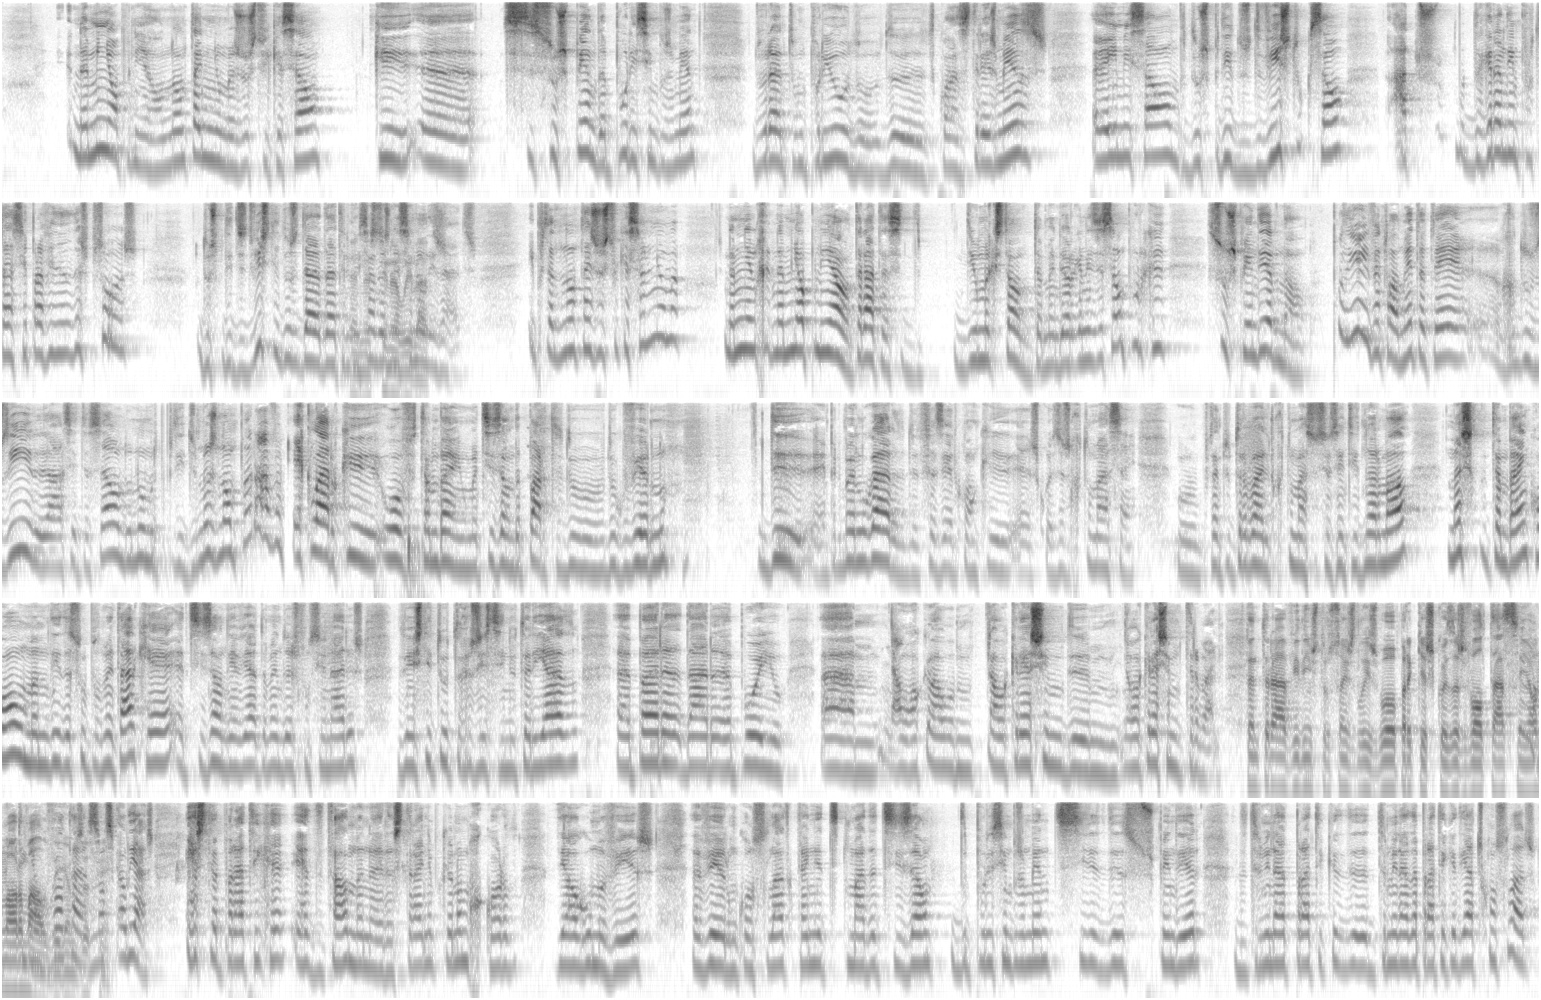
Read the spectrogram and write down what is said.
Na minha opinião, não tem nenhuma justificação que uh, se suspenda pura e simplesmente durante um período de, de quase três meses, a emissão dos pedidos de visto, que são atos de grande importância para a vida das pessoas, dos pedidos de visto e dos, da, da, atribuição das nacionalidades. E, portanto, não tem justificação nenhuma. Na minha, na minha opinião, trata-se de, de, uma questão também de organização, porque suspender, não. podia eventualmente até reduzir a aceitação do número de pedidos, mas não parava. É claro que houve também uma decisão da parte do, do governo de, em primeiro lugar, de fazer com que as coisas retomassem, o, portanto, o trabalho retomasse o seu sentido normal, mas também com uma medida suplementar, que é a decisão de enviar também dois funcionários do Instituto de Registro e Notariado uh, para dar apoio ao, ao, ao, acréscimo de, ao acréscimo de trabalho. Portanto, terá havido instruções de Lisboa para que as coisas voltassem ao normal, digamos assim. Aliás, esta prática é de tal maneira estranha, porque eu não me recordo de alguma vez haver um consulado que tenha tomado a decisão de pura e simplesmente de suspender determinada prática de, determinada prática de atos consulares.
